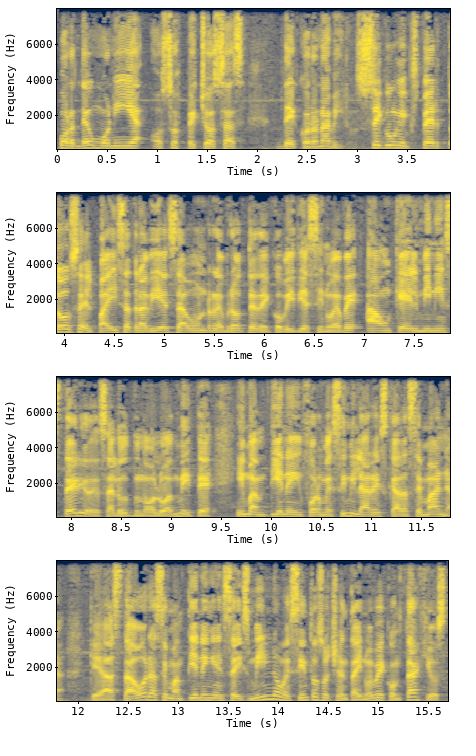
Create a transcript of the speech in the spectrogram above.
por neumonía o sospechosas de coronavirus. Según expertos, el país atraviesa un rebrote de COVID-19, aunque el Ministerio de Salud no lo admite y mantiene informes similares cada semana, que hasta ahora se mantienen en 6.989 contagios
